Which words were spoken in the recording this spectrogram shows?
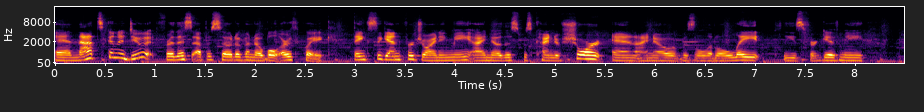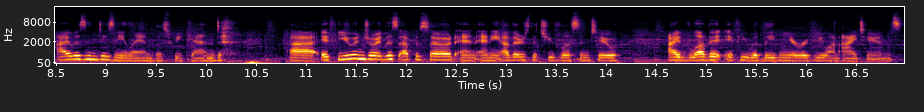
And that's going to do it for this episode of A Noble Earthquake. Thanks again for joining me. I know this was kind of short and I know it was a little late. Please forgive me. I was in Disneyland this weekend. Uh, if you enjoyed this episode and any others that you've listened to, I'd love it if you would leave me a review on iTunes.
